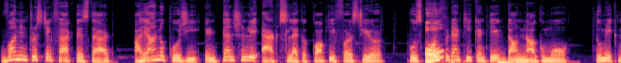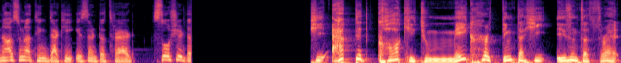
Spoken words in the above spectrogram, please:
One interesting fact is that Ayano Koji intentionally acts like a cocky first year who's Oh? confident he can take down Nagumo to make Nazuna think that he isn't a threat, so she does He acted cocky to make her think that he isn't a threat.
